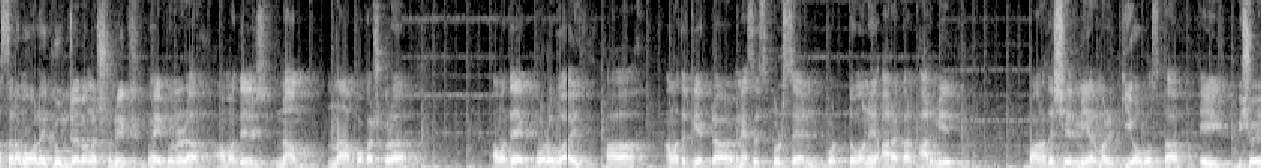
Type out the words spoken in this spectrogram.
আসসালামু আলাইকুম, জয় বাংলা সৈনিক ভাই বোনেরা। আমাদের নাম না প্রকাশ করা, আমাদের এক বড় ভাই আমাদেরকে একটা মেসেজ করছেন, বর্তমানে আরাকান আর্মি বাংলাদেশের মিয়ানমারের কি অবস্থা? এই বিষয়ে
